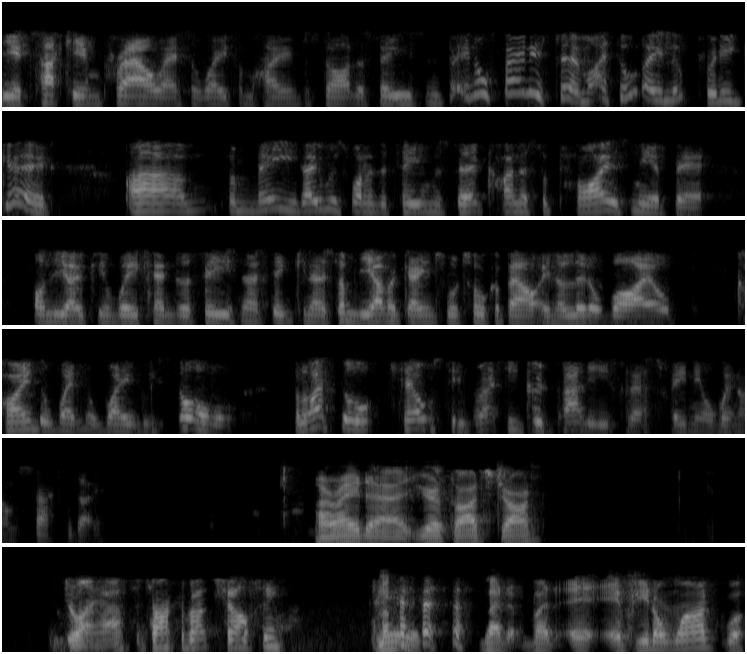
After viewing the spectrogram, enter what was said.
the attacking prowess away from home to start the season. But in all fairness to them, I thought they looked pretty good. Um, for me, they was one of the teams that kind of surprised me a bit on the opening weekend of the season. I think you know some of the other games we'll talk about in a little while kind of went the way we thought. But I thought Chelsea were actually good value for their 3 0 win on Saturday. All right. Uh, your thoughts, Jon? Do I have to talk about Chelsea? No, but but if you don't want, we'll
